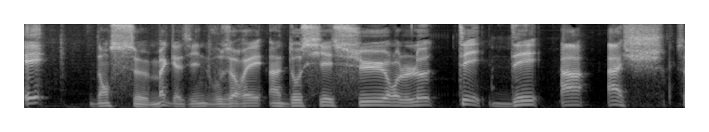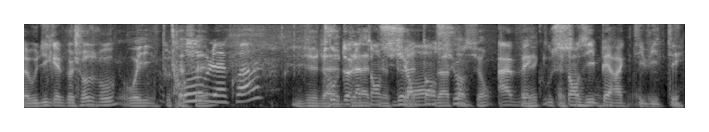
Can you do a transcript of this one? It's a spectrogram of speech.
Et dans ce magazine, vous aurez un dossier sur le TDAH. Ça vous dit quelque chose, vous? Oui, tout à fait. Trouble quoi? De Trouble de l'attention. de l'attention. avec ou sans hyperactivité.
